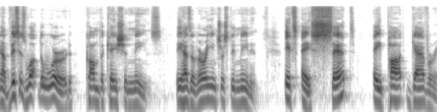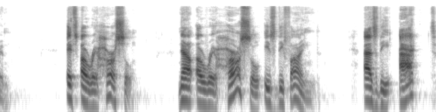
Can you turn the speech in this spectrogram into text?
Now, this is what the word convocation means. It has a very interesting meaning. It's a set apart gathering, it's a rehearsal. Now, a rehearsal is defined as the act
